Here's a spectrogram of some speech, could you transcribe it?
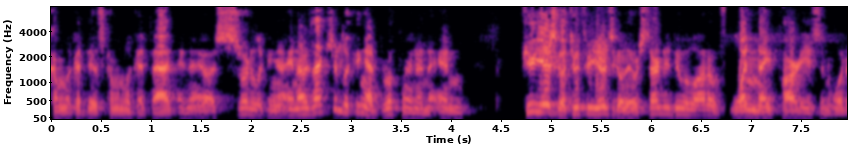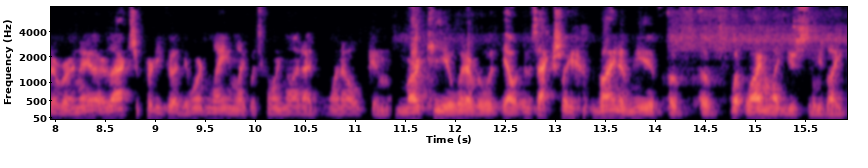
come look at this, come and look at that. And I was sort of looking at, and I was actually looking at Brooklyn and, and a few years ago, two, three years ago, they were starting to do a lot of one night parties and whatever. And they were actually pretty good. They weren't lame like what's going on at One Oak and Marquee or whatever. It was, you know, it was actually reminded me of, of, of what Limelight used to be like.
